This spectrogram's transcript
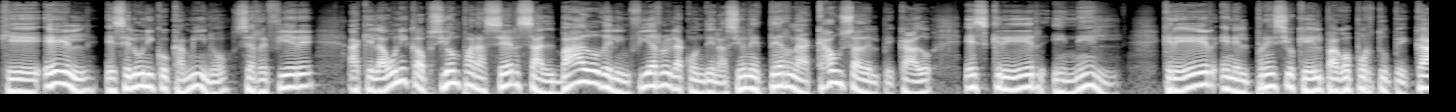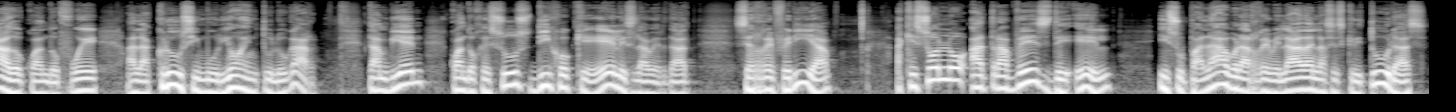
que Él es el único camino, se refiere a que la única opción para ser salvado del infierno y la condenación eterna a causa del pecado es creer en Él, creer en el precio que Él pagó por tu pecado cuando fue a la cruz y murió en tu lugar. También cuando Jesús dijo que Él es la verdad, se refería a que sólo a través de Él y su palabra revelada en las Escrituras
